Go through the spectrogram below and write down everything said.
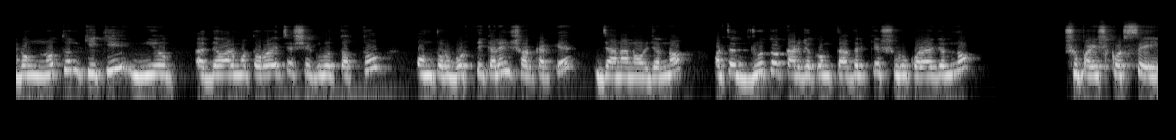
এবং নতুন কি কি নিয়োগ দেওয়ার মতো রয়েছে সেগুলো তথ্য অন্তর্বর্তীকালীন সরকারকে জানানোর জন্য। অর্থাৎ দ্রুত কার্যক্রম তাদেরকে শুরু করার জন্য সুপারিশ করছে এই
